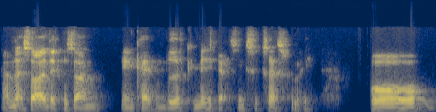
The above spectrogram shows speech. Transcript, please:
and that's either because I'm incapable of communicating successfully, or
